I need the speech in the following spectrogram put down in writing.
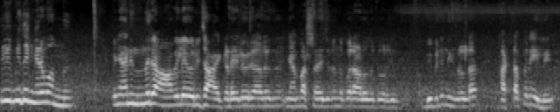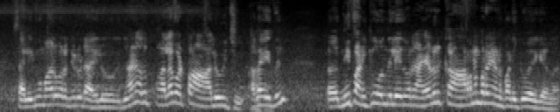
ദൈവം ഇതെങ്ങനെ വന്ന്? ഇപ്പം ഞാൻ ഇന്ന് രാവിലെ ഒരു ചായക്കടയിൽ ഒരാൾ ഞാൻ ഭക്ഷണം കഴിച്ചിട്ട് വന്നപ്പോൾ ഒരാൾ വന്നിട്ട് പറഞ്ഞു ബിബിന് നിങ്ങളുടെ കട്ടപ്പനയിൽ സലീംകുമാർ പറഞ്ഞൊരു ഡയലോഗ്. ഞാൻ അത് പലവട്ടം ആലോചിച്ചു. അതായത് നീ പണിക്ക് പോകുന്നില്ലേ? എന്ന് പറഞ്ഞാൽ അയാളൊരു കാരണം പറയാണ് പണിക്ക് പോയിരിക്കുന്നത്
